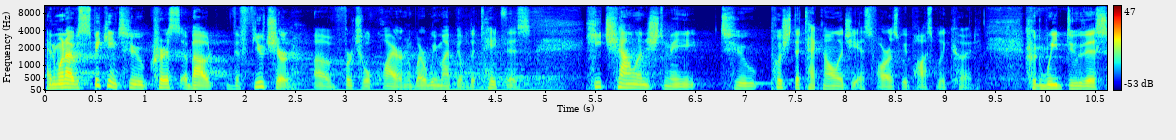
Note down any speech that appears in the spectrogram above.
And when I was speaking to Chris about the future of virtual choir and where we might be able to take this, he challenged me to push the technology as far as we possibly could. Could we do this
